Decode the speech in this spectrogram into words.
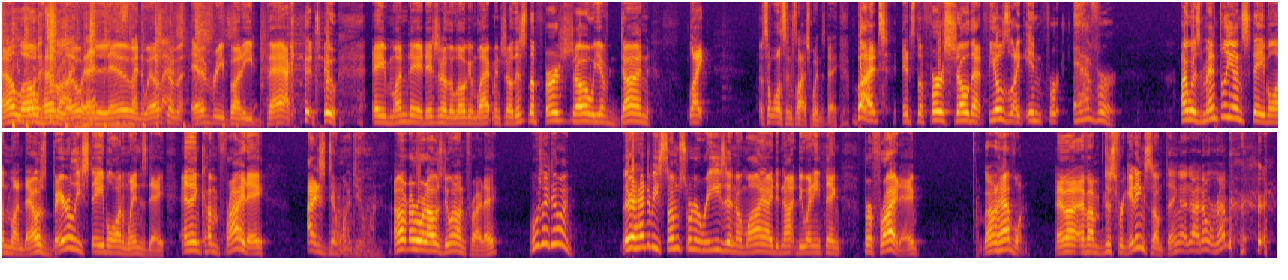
Hello, hello, hello, and welcome classic. everybody back to a Monday edition of the Logan Blackman Show. This is the first show we have done, like, so well since last Wednesday, but it's the first show that feels like in forever. I was mentally unstable on Monday. I was barely stable on Wednesday, and then come Friday, I just didn't want to do one. I don't remember what I was doing on Friday. What was I doing? There had to be some sort of reason on why I did not do anything for Friday, but I don't have one. If, I, I'm just forgetting something, I, I don't remember.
